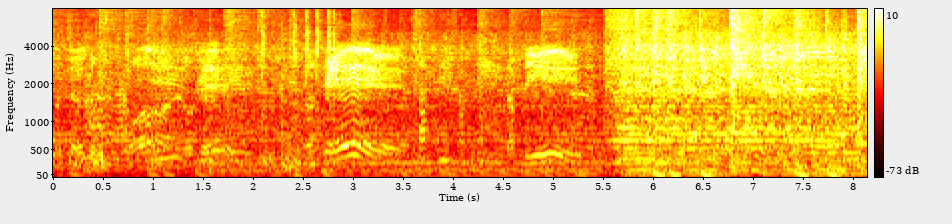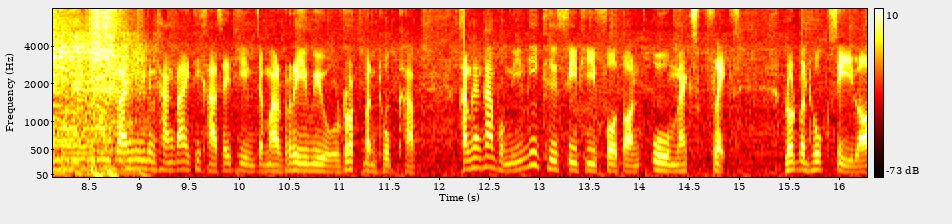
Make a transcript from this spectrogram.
เราเจอหลุมโอ้ยโอเค โอเคซับดีซับดีรับดี ครั้งนี้เป็นครั้งแรกที่คาไซทีมจะมารีวิวรถบรรทุกครับ คันข้างๆผมนี้นี่คือ CP Photon U Max Flex รถบรรทุก 4 ล้อ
